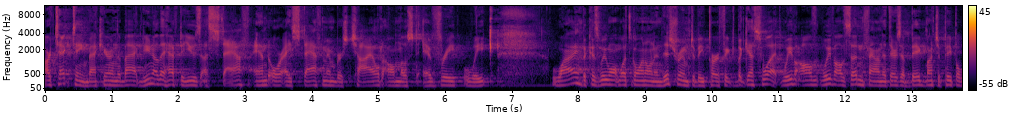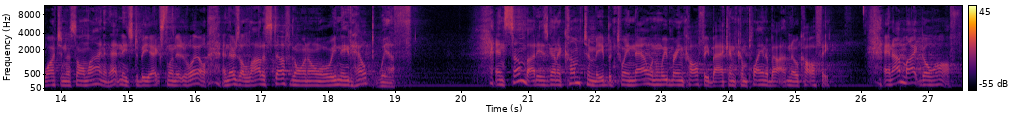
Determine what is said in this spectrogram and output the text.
Our tech team back here in the back, do you know they have to use a staff and or a staff member's child almost every week why? Because we want what's going on in this room to be perfect. But guess what? We've all, we've all of a sudden found that there's a big bunch of people watching us online, and that needs to be excellent as well. And there's a lot of stuff going on where we need help with. And somebody is going to come to me between now and we bring coffee back and complain about no coffee. And I might go off.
